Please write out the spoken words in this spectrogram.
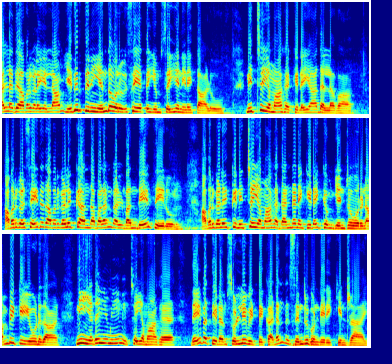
அல்லது அவர்களை எல்லாம் எதிர்த்து நீ எந்த ஒரு விஷயத்தையும் செய்ய நினைத்தாலோ நிச்சயமாக கிடையாதல்லவா? அவர்கள் செய்தது அவர்களுக்கு அந்த பலன்கள் வந்தே சேரும். அவர்களுக்கு நிச்சயமாக தண்டனை கிடைக்கும் என்ற ஒரு நம்பிக்கையோடு தான் நீ எதையுமே நிச்சயமாக தெய்வத்திடம் சொல்லிவிட்டு கடந்து சென்று கொண்டிருக்கின்றாய்.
